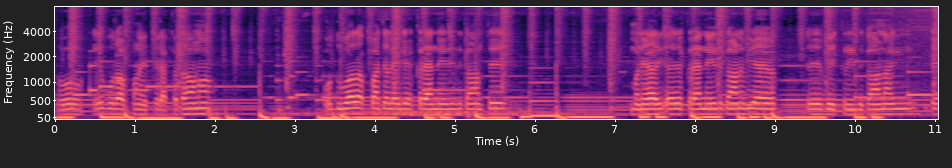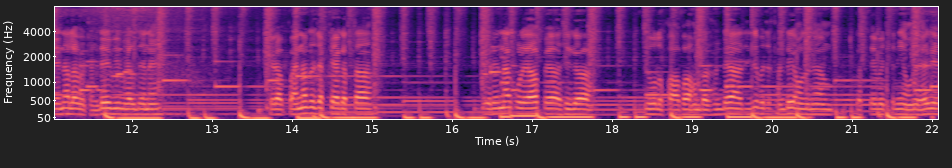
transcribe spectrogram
ਸੋ ਇਹ ਬੋਰਾ ਆਪਾਂ ਇੱਥੇ ਰੱਖਦਾ ਹੁਣ। ਉਸ ਤੋਂ ਬਾਅਦ ਆਪਾਂ ਚਲੇ ਗਏ ਕਰਿਆਨੇ ਦੀ ਦੁਕਾਨ ਤੇ। ਮਨਿਆਰੀ ਕਰਿਆਨੇ ਦੀ ਦੁਕਾਨ ਵੀ ਹੈ ਤੇ ਬੇਕਰੀ ਦੀ ਦੁਕਾਨ ਆ ਗਈ। ਤੇ ਇਹਨਾਂ ਨਾਲ ਠੰਡੇ ਵੀ ਮਿਲਦੇ ਨੇ। ਫਿਰ ਆਪਾਂ ਇਹਨਾਂ ਤੋਂ ਚੱਕਿਆ ਗੱਤਾ। ਫਿਰ ਇਹਨਾਂ ਕੋਲੇ ਆ ਪਿਆ ਸੀਗਾ ਜੋ ਲਫਾਫਾ ਹੁੰਦਾ ਠੰਡਿਆ ਜਿਹਦੇ ਵਿੱਚ ਠੰਡੇ ਆਉਂਦੇ ਨੇ, ਗੱਤੇ ਵਿੱਚ ਨਹੀਂ ਆਉਂਦੇ ਹੈਗੇ।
